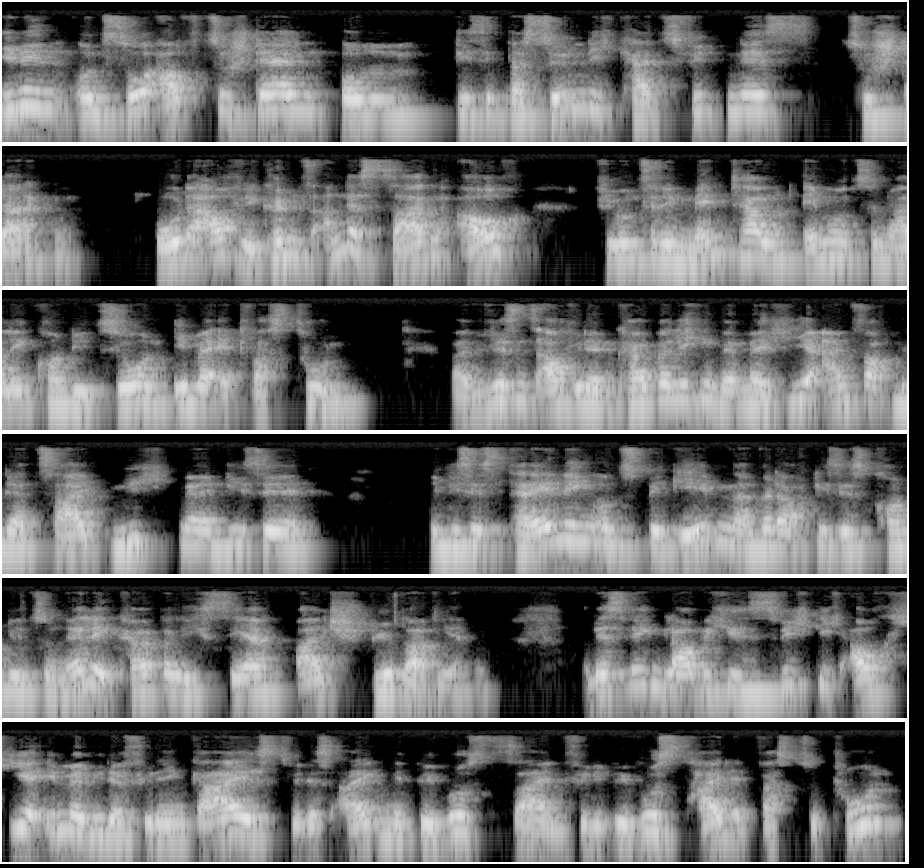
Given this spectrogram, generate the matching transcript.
innen uns so aufzustellen, um diese Persönlichkeitsfitness zu stärken. Oder auch, wir können es anders sagen, auch für unsere mentale und emotionale Kondition immer etwas tun. Weil wir wissen es auch wieder im Körperlichen, wenn wir hier einfach mit der Zeit nicht mehr in diese in dieses Training uns begeben, dann wird auch dieses Konditionelle körperlich sehr bald spürbar werden. Und deswegen glaube ich, ist es wichtig, auch hier immer wieder für den Geist, für das eigene Bewusstsein, für die Bewusstheit etwas zu tun,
